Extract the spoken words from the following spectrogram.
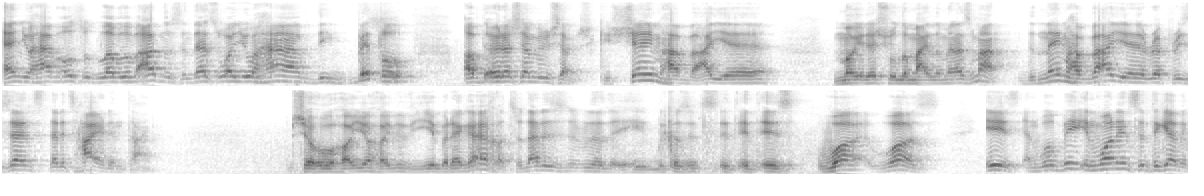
And you have also the level of Adnus, and that's why you have the bittel of the Eir Hashem B'Shemesh. Ki Shem Havaya Moire Shulamaylam Azman. The name Havaya represents that it's higher than time. So that is because it's it, it is what was is and will be in one instant together.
